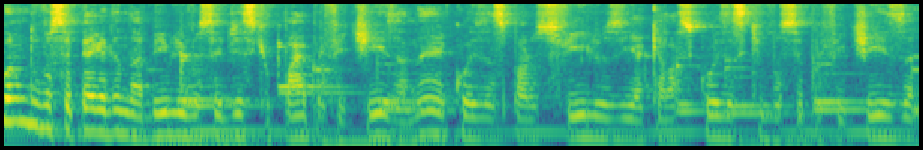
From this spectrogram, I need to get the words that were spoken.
Quando você pega dentro da Bíblia e você diz que o pai profetiza, né, coisas para os filhos e aquelas coisas que você profetiza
